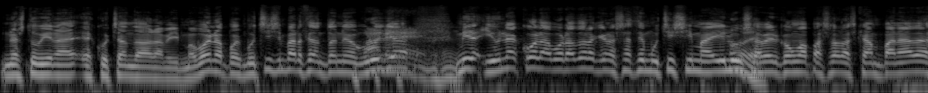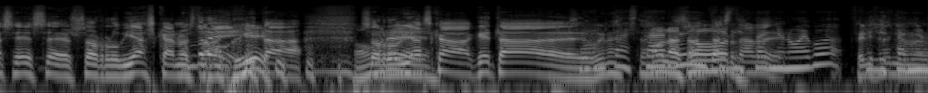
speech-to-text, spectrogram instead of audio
no estuvieran escuchando ahora mismo. Bueno, pues muchísimas gracias, Antonio Grulla. Vale. Mira, y una colaboradora que nos hace muchísima ilus a ver cómo ha pasado las campanadas es eh, Sor Rubiasca, nuestra Hombre. monjita. Hombre. Sor Rubiasca, ¿qué tal? Santas tardes. Hola, tardes, Sor. feliz año nuevo, Feliz feliz, año año, nuevo.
